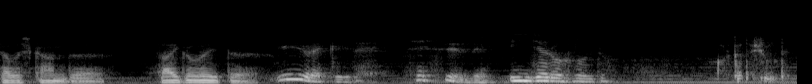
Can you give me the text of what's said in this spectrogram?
Çalışkandı, saygılıydı. İyi yürekliydi. Sessizdi. ince ruhluydu. Arkadaşımdı.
